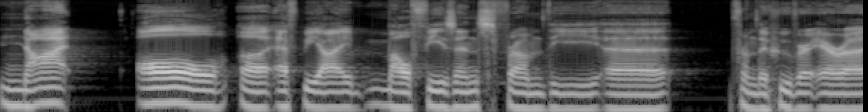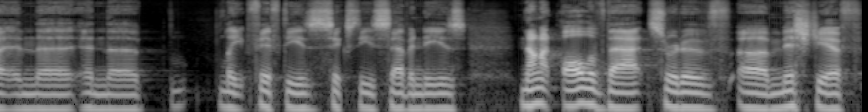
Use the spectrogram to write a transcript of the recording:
not all uh, FBI malfeasance from the uh, from the Hoover era in the in the late 50s, 60s, 70s. Not all of that sort of uh, mischief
